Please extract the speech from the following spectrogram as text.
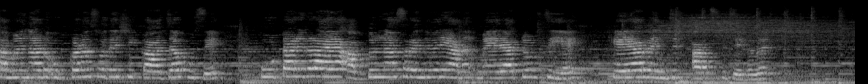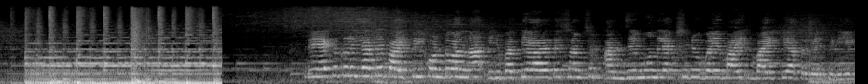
തമിഴ്നാട് ഉക്കടം സ്വദേശി കാജ ഹുസൈൻ കൂട്ടാളികളായ അബ്ദുൽ നാസർ എന്നിവരെയാണ് Merattur C I K R Ranjith arrest ചെയ്തത്. കൊണ്ടുവന്ന ഇരുപത്തിയാറ് ദശാംശം അഞ്ച് മൂന്ന് ലക്ഷം രൂപയുമായി ബൈക്ക് യാത്രികൻ പിടിയിൽ.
